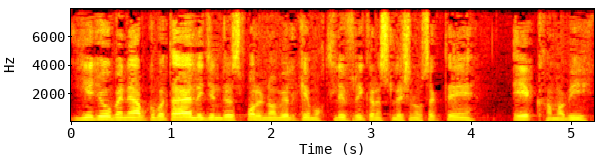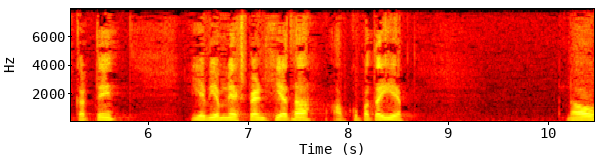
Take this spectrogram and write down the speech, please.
یہ جو میں نے آپ کو بتایا لیجنڈرس پالینومیل کے مختلف ریکنسٹلیشن ہو سکتے ہیں، ایک ہم ابھی کرتے ہیں، یہ بھی ہم نے ایکسپینڈ کیا تھا، آپ کو پتا ہی ہے۔ Now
